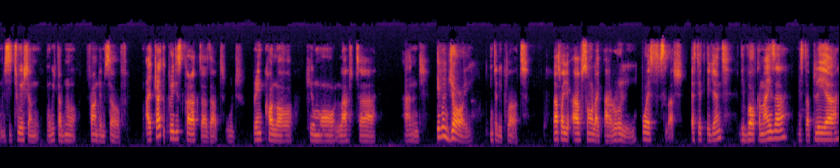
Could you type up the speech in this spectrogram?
the situation in which Taduno found himself. I tried to create these characters that would bring color, humor, laughter, and even joy into the plot. That's why you have someone like Aroli, West slash estate agent, the vulcanizer, Mr. Player,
